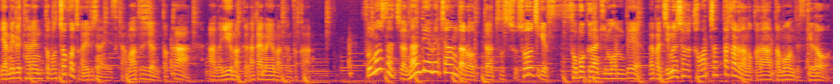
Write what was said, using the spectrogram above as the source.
辞めるタレントもちょこちょこいるじゃないですか。松潤とか、あの、ゆうまくん、中山ゆうまくんとか。その人たちはなんで辞めちゃうんだろうってちょ正直素朴な疑問で、やっぱ事務所が変わっちゃったからなのかなと思うんですけど、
